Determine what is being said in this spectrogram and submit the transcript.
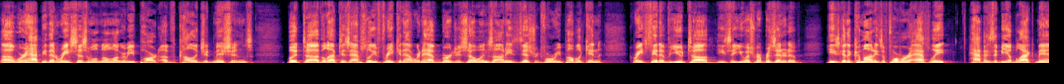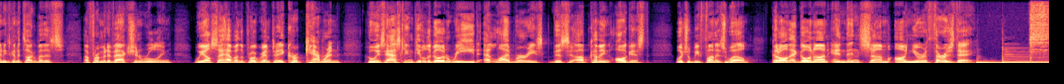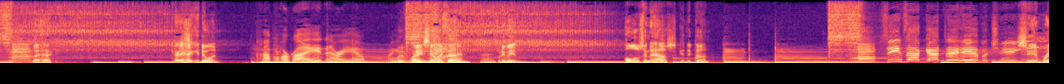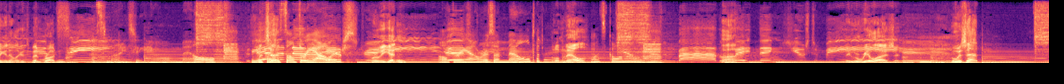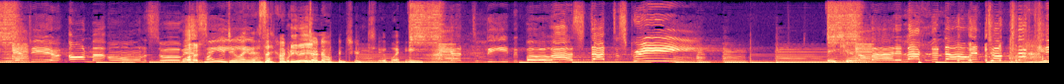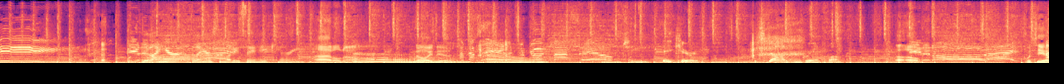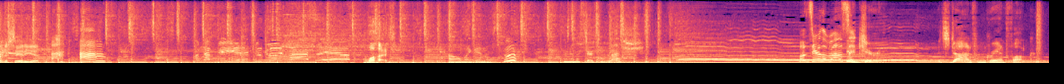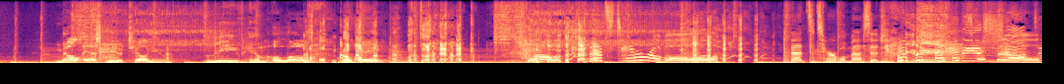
Uh, we're happy that racism will no longer be part of college admissions. But uh, the left is absolutely freaking out. We're going to have Burgess Owens on. He's District 4 Republican, great state of Utah. He's a U.S. representative. He's going to come on. He's a former athlete, happens to be a black man. He's going to talk about this affirmative action ruling. We also have on the program today Kirk Cameron, who is asking people to go and read at libraries this upcoming August, which will be fun as well. Got all that going on and then some on your Thursday. The heck? Carrie, how you doing? I'm all right. How are you? Why, are Why, why you say it like that? Uh, What do you mean? Polo's in the house, getting it done. Seems I got to have a change. Sam bringing it like it's been brought in. That's nice. You know, Mel. Are you What's getting that? this all three hours? What are we getting? All three hours of Mel today? Little Mel? What's going on? By the Huh. Way things used to be. I didn't even realize it. Who is that? Left here on my own, What? Why are you doing this? I don't, What do you mean? I don't know what you're doing. I got to leave before I start to scream. Hey, Carrie. Somebody locked the door and took the key. Did I hear? Did I hear somebody say, "Hey, Carrie"? I don't know. No idea. Oh, gee. Hey, Carrie. It's Don from Grand Funk. Uh oh. What's he have to say to you? What? Oh my goodness. Whew. I'm gonna start to blush. Let's hear the Hey, message. Carrie. It's Don from Grand Funk. Mel asked me to tell you, leave him alone. Oh, okay? What the heck? What's going on with that? Oh, that's terrible. That's a terrible message. What do you mean? From Mel.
